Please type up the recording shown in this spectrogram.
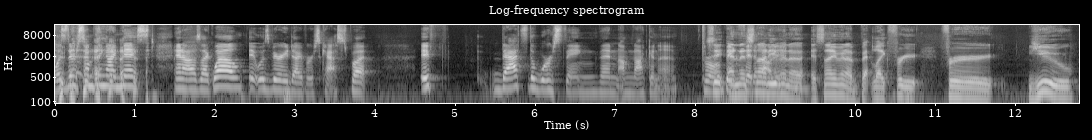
Was there something I missed? And I was like, well, it was very diverse cast. But if that's the worst thing, then I'm not gonna throw a See, big and fit it's not even it. a. It's not even a. Be- like for for you,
